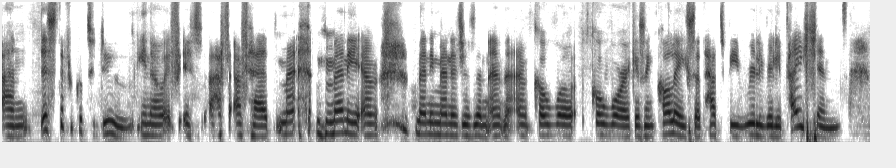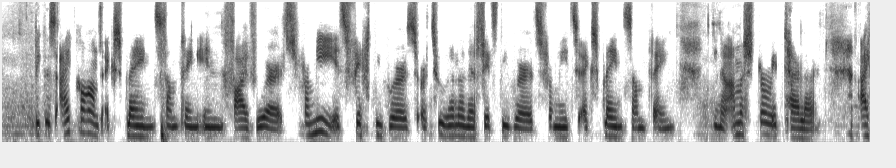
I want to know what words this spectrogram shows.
and it's difficult to do. You know, if, if I've, I've had ma- many um, many managers and, and, and co co-workers and colleagues that had to be really, really patient because I can't explain something in five words. For me, it's 50 words or 250 words for me to explain something. You know, I'm a storyteller. I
